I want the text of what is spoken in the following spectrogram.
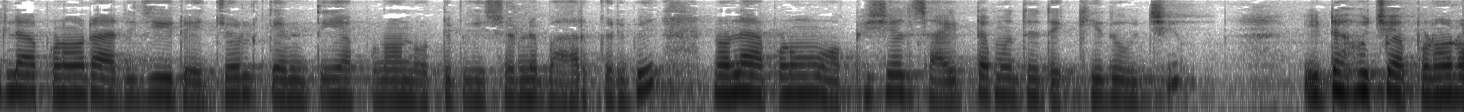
ଥିଲା ଆପଣଙ୍କର ଆଜି ରେଜଲ୍ଟ କେମିତି ଆପଣ ନୋଟିଫିକେସନରେ ବାହାର କରିବେ ନହେଲେ ଆପଣଙ୍କୁ ମୁଁ ଅଫିସିଆଲ ସାଇଟ୍ଟା ମଧ୍ୟ ଦେଖାଇ ଦେଉଛି ଏଇଟା ହେଉଛି ଆପଣଙ୍କର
